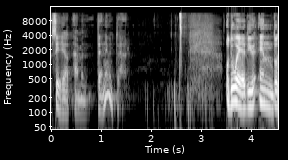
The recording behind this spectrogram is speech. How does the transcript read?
ser jag att nej, men den är ju inte här. Och då är det ju ändå,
